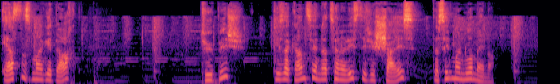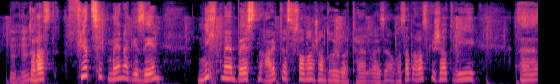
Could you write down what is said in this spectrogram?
erstens mal gedacht, typisch, dieser ganze nationalistische Scheiß, das sind mal nur Männer. Du hast 40 Männer gesehen, nicht mehr im besten Alter, sondern schon drüber teilweise auch. Es hat ausgeschaut wie, äh,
